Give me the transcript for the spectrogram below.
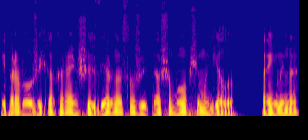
и продолжить, как раньше, верно служить нашему общему делу, а именно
